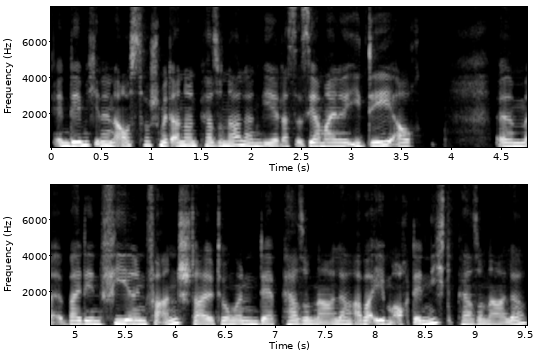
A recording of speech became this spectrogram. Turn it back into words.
Indem ich in den Austausch mit anderen Personalern gehe. Das ist ja meine Idee auch ähm, bei den vielen Veranstaltungen der Personaler, aber eben auch der Nicht-Personaler,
